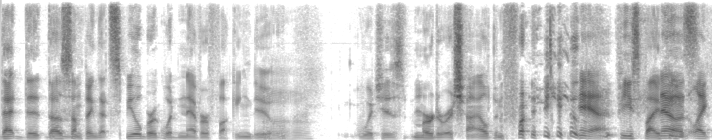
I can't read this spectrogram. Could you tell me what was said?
that d does mm-hmm. something that Spielberg would never fucking do, mm-hmm. which is murder a child in front of you, Yeah. piece by no, piece. like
